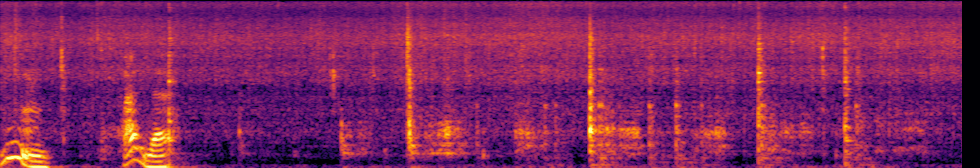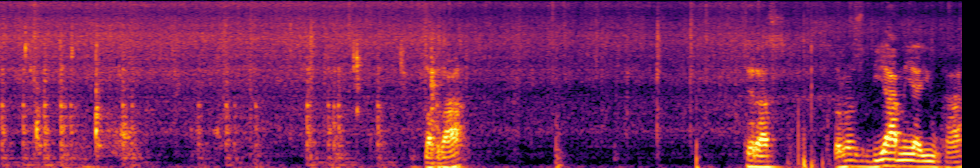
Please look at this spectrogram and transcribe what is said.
Mmm, fajne. Teraz rozbijamy jajucha.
